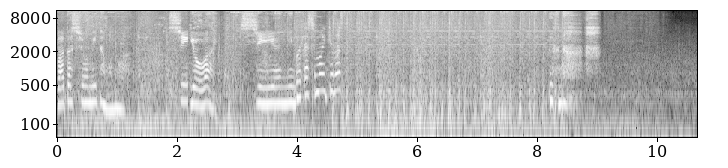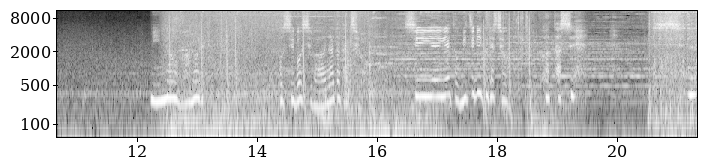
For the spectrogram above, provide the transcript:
私を見た者はし弱い深淵に。私も行けます。ルナみんなを守る。星々はあなたたちを。深淵へと導くでしょう。私死ねな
